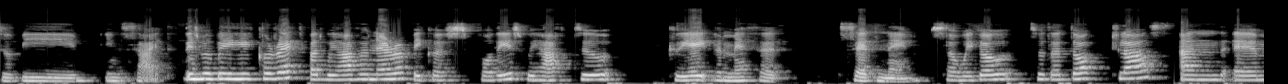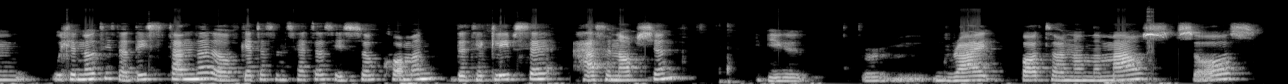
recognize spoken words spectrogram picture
to be inside. This will be correct, but we have an error because for this we have to create the method set name. So we go to the dog class and um, we can notice that this standard of getters and setters is so common that Eclipse has an option. If you right button on the mouse, source,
